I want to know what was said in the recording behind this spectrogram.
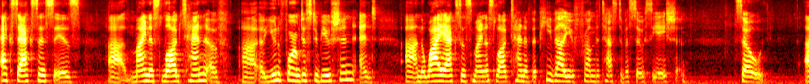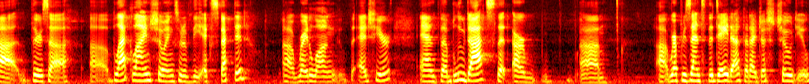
x-axis is uh, minus log 10 of uh, a uniform distribution, and on the y-axis minus log 10 of the p-value from the test of association. So uh, there's a, a, black line showing sort of the expected uh, right along the edge here, and the blue dots that are um, uh, represent the data that I just showed you.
